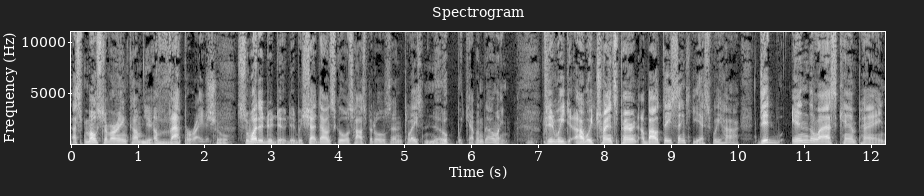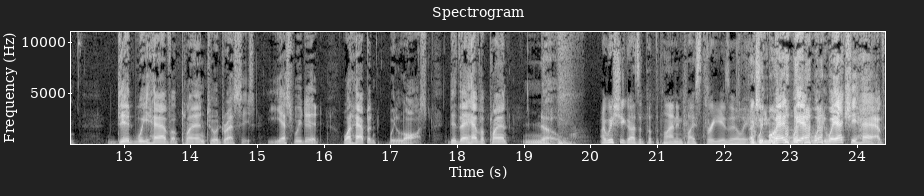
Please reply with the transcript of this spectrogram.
That's most of our income Yeah. evaporated. Sure. So what did we do? Did we shut down schools, hospitals, and police? Nope. We kept them going. Did we? Are we transparent about these things? Yes, we are. Did in the last campaign, did we have a plan to address these? Yes, we did. What happened? We lost. Did they have a plan? No. I wish you guys had put the plan in place three years earlier. Actually, We, we, we, we actually have.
